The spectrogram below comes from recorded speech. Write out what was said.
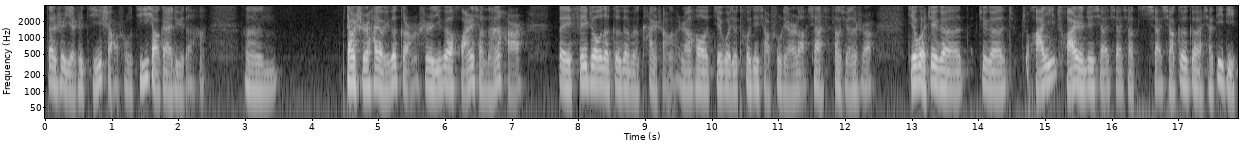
但是也是极少数、极小概率的哈。嗯，当时还有一个梗，是一个华人小男孩被非洲的哥哥们看上了，然后结果就拖进小树林了。下放学的时候。结果这个这个华裔华人这小小小小小哥哥小弟弟，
